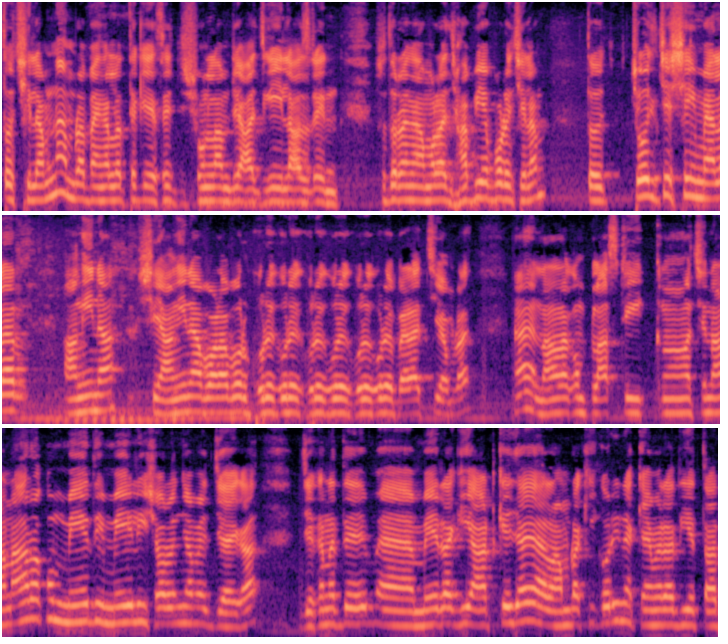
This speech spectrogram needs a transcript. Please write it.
তো ছিলাম না, আমরা ব্যাঙ্গালোর থেকে এসে শুনলাম যে আজকেই লাস্ট দিন। সুতরাং আমরা ঝাঁপিয়ে পড়েছিলাম। তো চলছে সেই মেলার আঙিনা, সেই আঙিনা বরাবর ঘুরে ঘুরে ঘুরে ঘুরে ঘুরে ঘুরে বেড়াচ্ছি আমরা। হ্যাঁ নানা রকম প্লাস্টিক, কাঁচ নানা রকম মেয়েদের মেয়েলি সরঞ্জামের জায়গা। যেখানেতে মেয়েরা গিয়ে আটকে যায় আর আমরা কি করি না, ক্যামেরা দিয়ে তার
